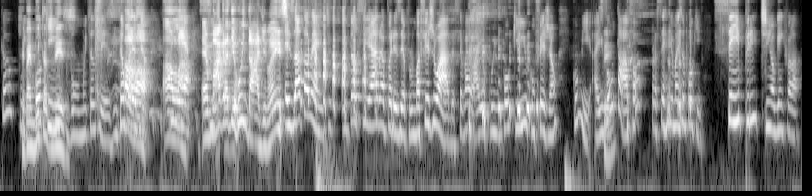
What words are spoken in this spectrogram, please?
Então Você vai um muitas vezes. Vou muitas vezes. Então, por Ah lá, exemplo, ah se lá. é. É se- magra de ruindade, não é isso? Exatamente. Então, se era, por exemplo, uma feijoada, você vai lá e eu punho um pouquinho com feijão, comia. Aí Sim. voltava para servir mais um pouquinho. Sempre tinha alguém que falava:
